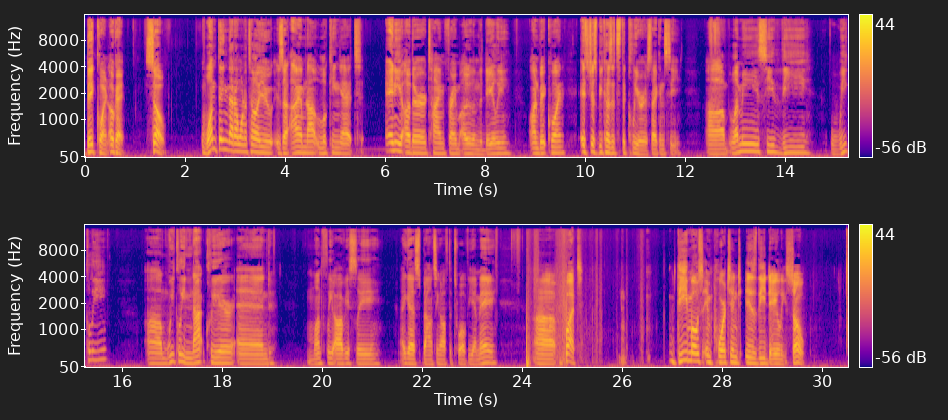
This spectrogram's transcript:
Bitcoin. Okay. So, one thing that I want to tell you is that I am not looking at any other time frame other than the daily on Bitcoin. It's just because it's the clearest I can see. Um, let me see the weekly. Um, weekly not clear and monthly obviously I guess bouncing off the 12 EMA. Uh, but the most important is the daily. So,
